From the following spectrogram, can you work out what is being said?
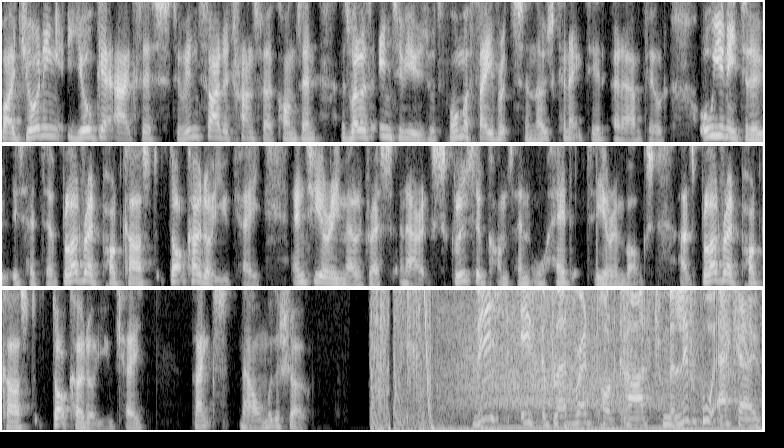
By joining, you'll get access to insider transfer content as well as interviews with former favourites and those connected at Anfield. All you need to do is head to bloodredpodcast.co.uk, enter your email address, and our exclusive content will head to your inbox. That's bloodredpodcast.co.uk. Thanks. Now on with the show. This is the Blood Red podcast from the Liverpool Echo,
